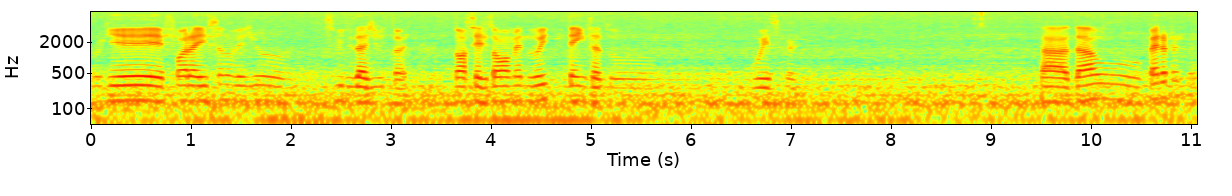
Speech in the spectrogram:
Porque fora isso eu não vejo possibilidade de vitória. Nossa, ele toma menos 80 do Whisper. Tá, dá o. Pera, pera, pera.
